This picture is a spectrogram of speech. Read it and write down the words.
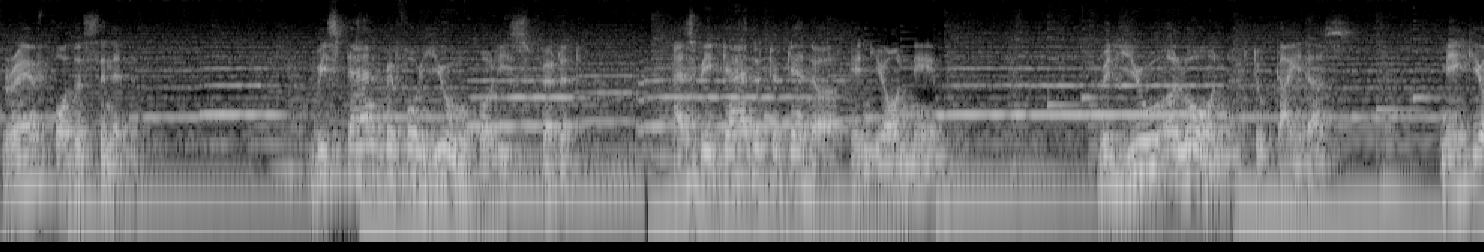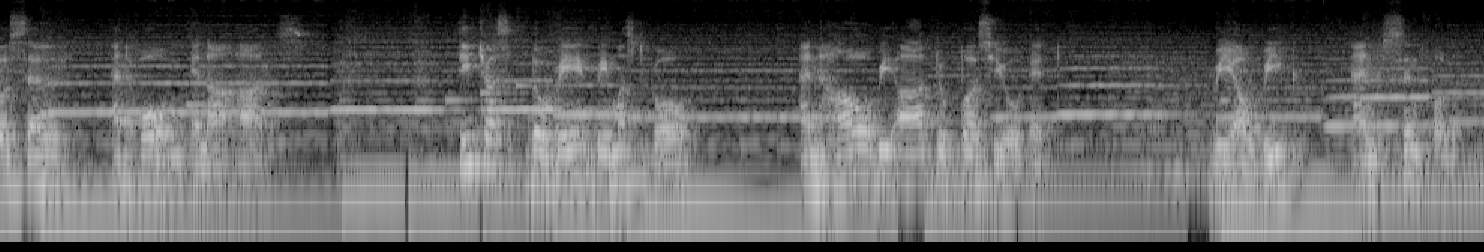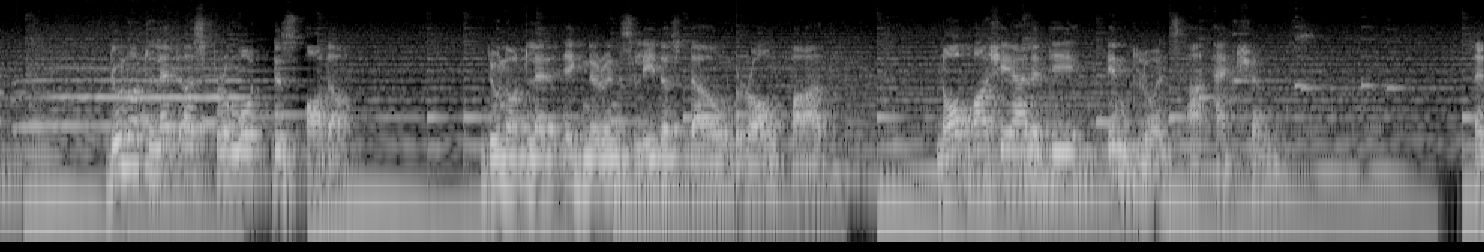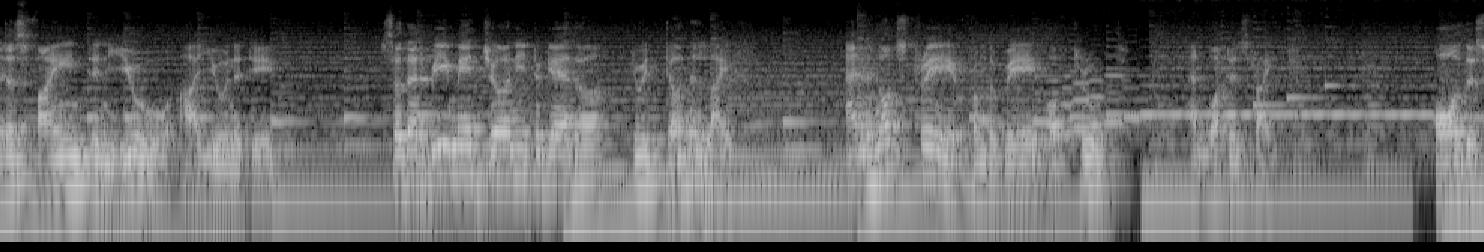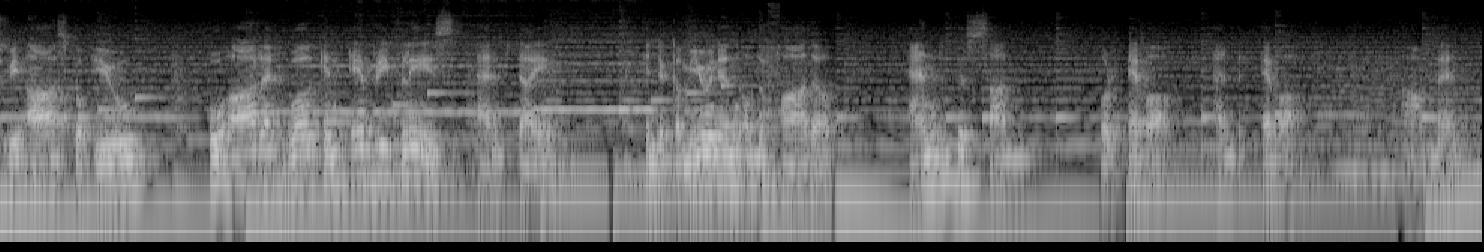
Prayer for the Synod. We stand before you, Holy Spirit, as we gather together in your name. With you alone to guide us, make yourself at home in our hearts. Teach us the way we must go and how we are to pursue it. We are weak and sinful. Do not let us promote disorder. Do not let ignorance lead us down the wrong path, nor partiality influence our actions. Let us find in you our unity, so that we may journey together to eternal life and not stray from the way of truth and what is right. All this we ask of you, who are at work in every place and time, in the communion of the Father and the Son, forever and ever. Amen.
